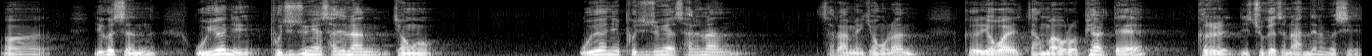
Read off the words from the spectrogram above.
어, 이것은 우연히 부주 중에 살인한 경우 우연히 부주 중에 살인한 사람의 경우는 그 여호와의 장막으로 피할 때 그를 죽여서는 안 되는 것이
